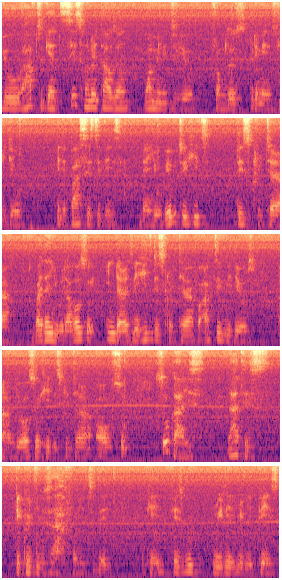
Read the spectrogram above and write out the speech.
you have to get 600,000 1 minute view from those 3 minute video in the past 60 days. Then you'll be able to hit this criteria. By then you would have also indirectly hit this criteria for active videos and you also hit this criteria also. So guys, that is the good news I have for you today okay facebook really really pays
